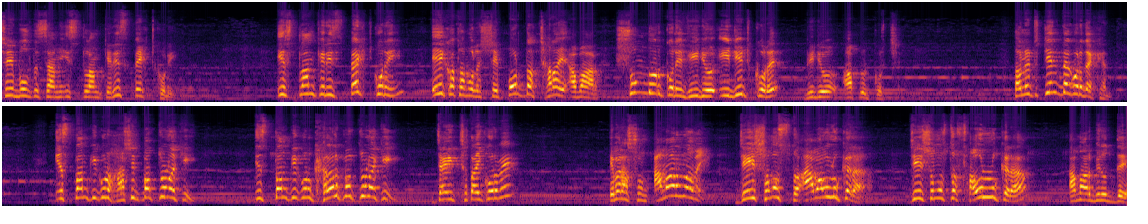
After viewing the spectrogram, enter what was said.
সে বলতেছে, আমি ইসলামকে রেসপেক্ট করি। ইসলামকে রেসপেক্ট করি এই কথা বলে সে পর্দা ছাড়াই আবার সুন্দর করে ভিডিও এডিট করে ভিডিও আপলোড করছে। তাহলে একটু চিন্তা করে দেখেন, ইসলাম কি কোনো হাসির পাত্র নাকি? ইসলাম কি কোনো খেলার পাত্র নাকি? যা ইচ্ছা তাই করবে। এবার আসুন, আমার নামে যে সমস্ত আমার লোকেরা, যে সমস্ত ফাউল লোকেরা আমার বিরুদ্ধে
